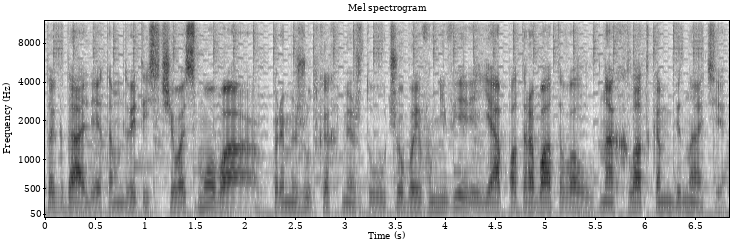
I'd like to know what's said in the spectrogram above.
Тогда, летом 2008 в промежутках между учебой в универе, я подрабатывал на хладкомбинате.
